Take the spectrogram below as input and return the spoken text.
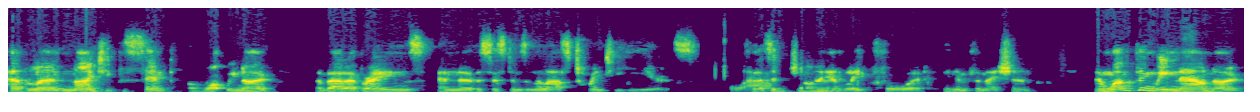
have learned 90% of what we know about our brains and nervous systems in the last 20 years. Wow. So that's a giant leap forward in information. And one thing we now know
